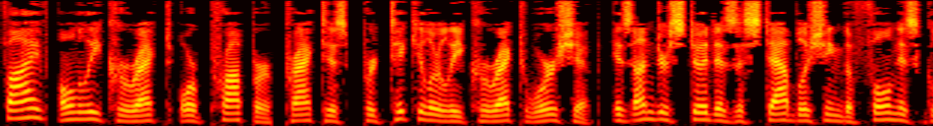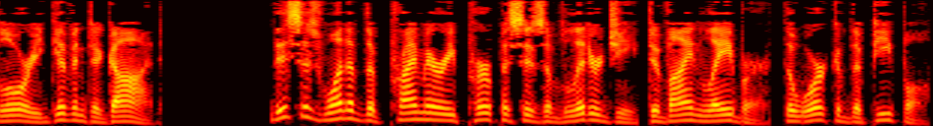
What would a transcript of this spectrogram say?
5 Only correct or proper practice, particularly correct worship, is understood as establishing the fullness glory given to God. This is one of the primary purposes of liturgy divine labor, the work of the people.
